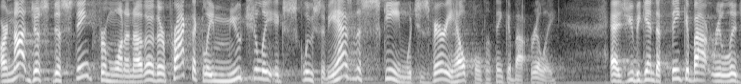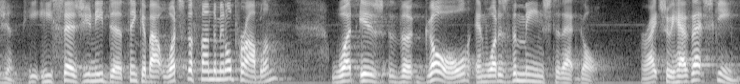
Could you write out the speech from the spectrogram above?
are not just distinct from one another, they're practically mutually exclusive. He has this scheme, which is very helpful to think about, really. As you begin to think about religion, he, he says you need to think about what's the fundamental problem, what is the goal, and what is the means to that goal. All right, so he has that scheme.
